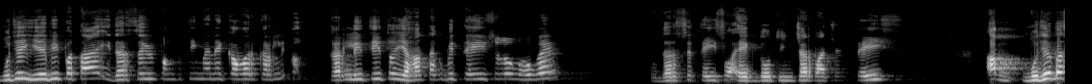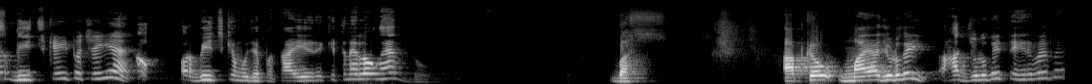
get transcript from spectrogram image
मुझे ये भी पता है, इधर से भी पंक्ति मैंने कवर कर ली कर ली थी तो यहाँ तक भी तेईस लोग हो गए। उधर से तेईस एक, दो, तीन, चार, पाँच तेईस। अब मुझे बस बीच के ही तो चाहिए। और बीच के मुझे पता ही है कितने लोग हैं? दो। बस। आपके माया जुड़ गई? हाँ जुड़ गई तेरहवे में।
